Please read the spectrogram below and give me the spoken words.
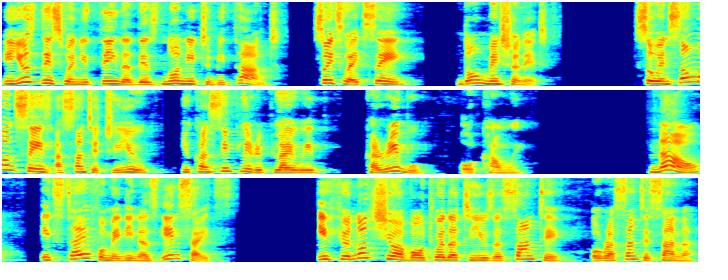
You use this when you think that there's no need to be thanked. So it's like saying, don't mention it. So when someone says asante to you, you can simply reply with karibu or kamwe. Now, it's time for Medina's insights. If you're not sure about whether to use asante or asante sana,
